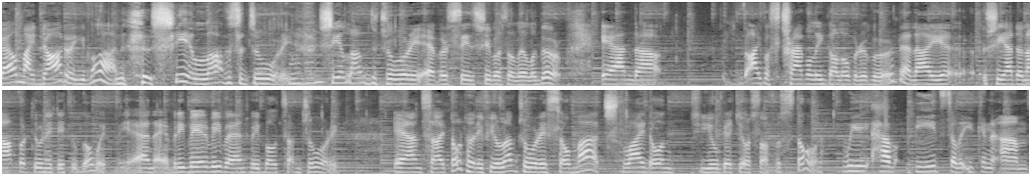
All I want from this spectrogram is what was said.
Well, my daughter Yvonne, she loves jewelry. Mm -hmm. She loved jewelry ever since she was a little girl. And uh, I was traveling all over the world, and I, uh, she had an opportunity to go with me. And everywhere we went, we bought some jewelry. And so I told her, if you love jewelry so much, why don't you get yourself a store? We have beads so that you can um,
